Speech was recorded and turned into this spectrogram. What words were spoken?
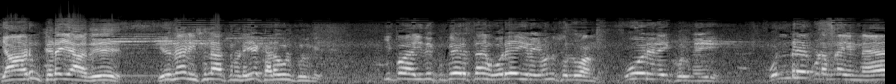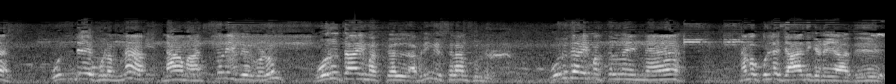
யாரும் கிடையாது. இதுதான் இஸ்லாத்தினுடைய கடவுள் கொள்கை. இப்ப இதுக்கு பேரு தான் ஒரே இறைவன் சொல்லுவாங்க. ஓரிரை கொள்கை. ஒன்றே குலம்னா என்ன? ஒன்றே குலம்னா நாம் அத்தனை பேர்களும் ஒரு தாய் மக்கள் அப்படின்னு இஸ்லாம் சொல்லு ஒரு தாய் மக்கள்னா என்ன? நமக்குள்ள ஜாதி கிடையாது.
